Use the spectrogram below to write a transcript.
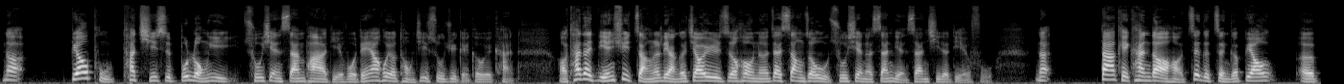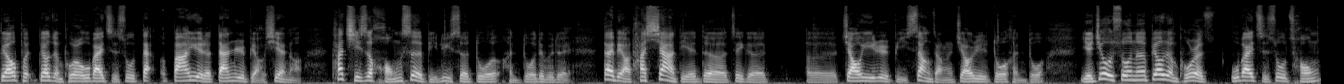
那。标普它其实不容易出现三趴的跌幅，等一下会有统计数据给各位看。哦，它在连续涨了两个交易日之后呢，在上周五出现了三点三七的跌幅。那大家可以看到哈，这个整个标呃标普标准普尔五百指数单八月的单日表现哦，它其实红色比绿色多很多，对不对？代表它下跌的这个呃交易日比上涨的交易日多很多。也就是说呢，标准普尔五百指数从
